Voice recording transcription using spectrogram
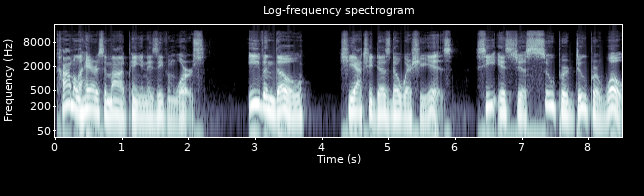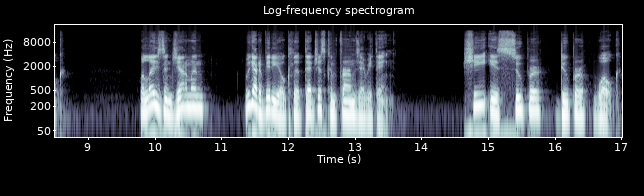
Kamala Harris, in my opinion, is even worse. Even though she actually does know where she is, she is just super duper woke. Well, ladies and gentlemen, we got a video clip that just confirms everything. She is super duper woke.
